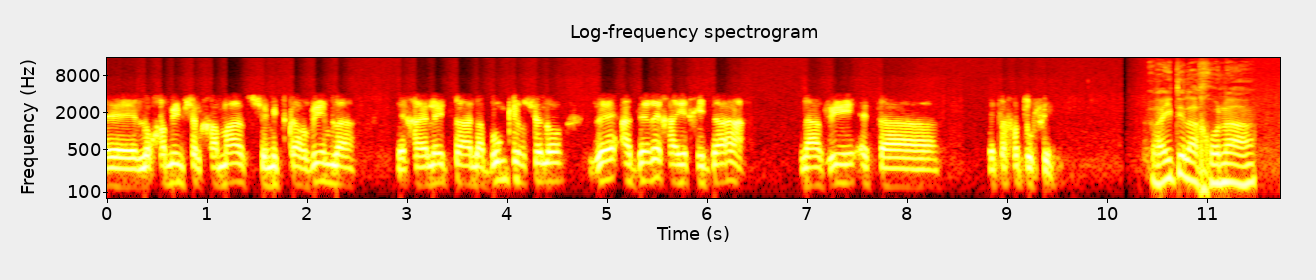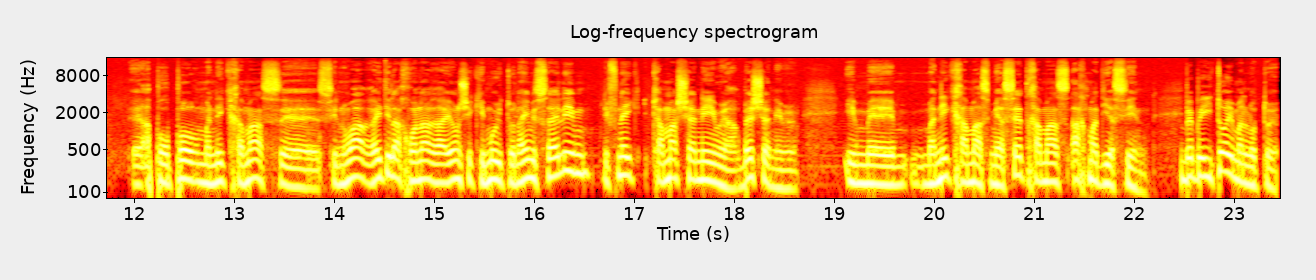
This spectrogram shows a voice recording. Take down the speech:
אה, לוחמים של חמאס שמתקרבים לחיילי צה"ל לבונקר שלו, זה הדרך היחידה להביא את, ה, את החטופים. ראיתי לאחרונה, אה, אפרופו מנהיג חמאס, סינואר, ראיתי לאחרונה ראיון שקיימו עיתונאים ישראלים לפני כמה שנים, הרבה שנים, עם אה, מנהיג חמאס, מייסד חמאס, אחמד יאסין. בביתו אם אני לא טועה.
